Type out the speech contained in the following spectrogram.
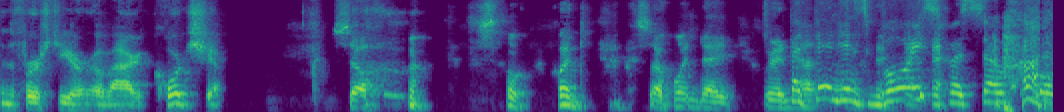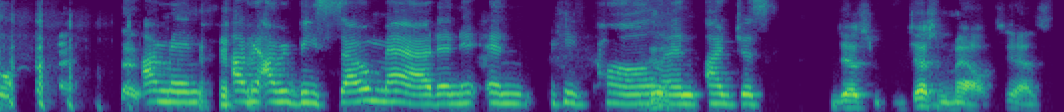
in the first year of our courtship. So, so one, so one day, we're but then his voice was so cool. I mean, I mean, I would be so mad, and and he'd call, and I just just just melt. Yes.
